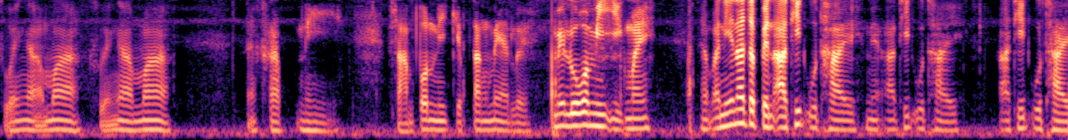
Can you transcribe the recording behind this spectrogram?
สวยงามมาก สวยงามมากนะครับ นี่สามต้นนี้เก็บตั้งแม่เลย ไม่รู้ว่ามีอีกไหมนะครับ อันนี้น่าจะเป็นอาทิตย์อุทัยเนี่ยอาทิตย์อุทัยอาทิตย์อุทัย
